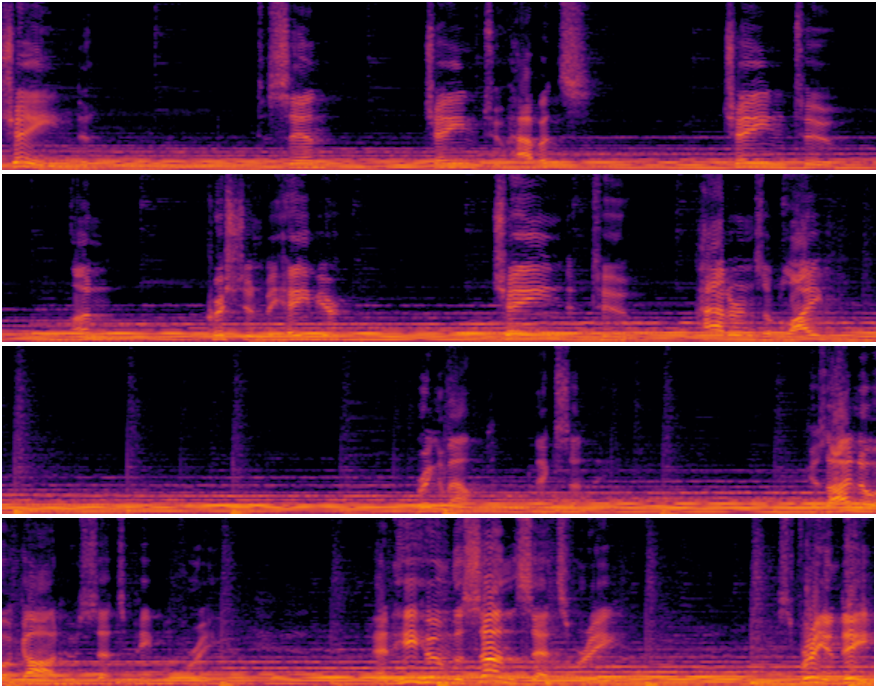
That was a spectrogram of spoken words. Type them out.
chained to sin, chained to habits, chained to unchristian behavior, chained to patterns of life, next Sunday. Because I know a God who sets people free. And he whom the Son sets free is free indeed.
